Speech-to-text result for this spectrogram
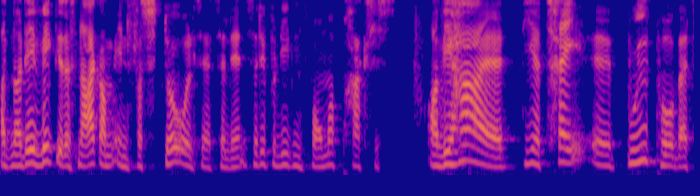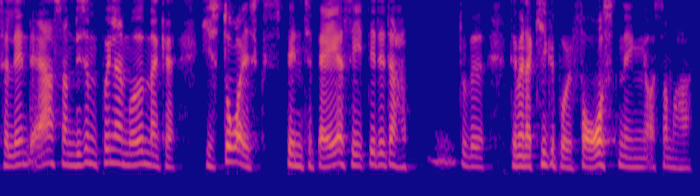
Og når det er vigtigt at snakke om en forståelse af talent, så er det fordi, den former praksis. Og vi har øh, de her tre øh, bud på, hvad talent er, som ligesom på en eller anden måde, man kan historisk spænde tilbage og se, det er det, der har, du ved, det man har kigget på i forskningen, og som har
